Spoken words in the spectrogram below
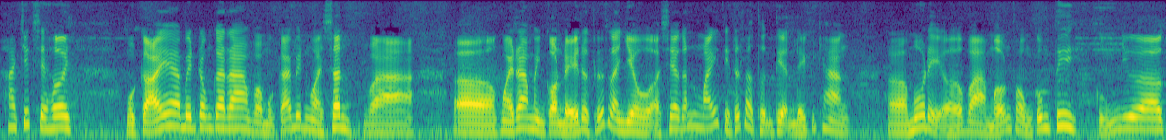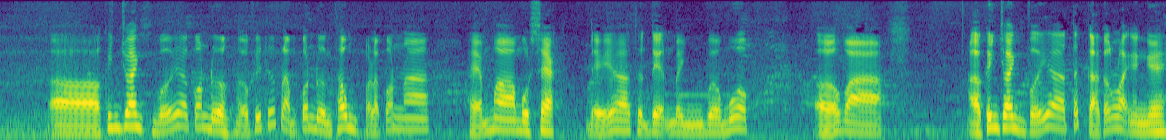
hai chiếc xe hơi một cái bên trong gara và một cái bên ngoài sân. Và uh, ngoài ra mình còn để được rất là nhiều ở xe gắn máy thì rất là thuận tiện để khách hàng uh, mua để ở và mở văn phòng công ty cũng như uh, kinh doanh với con đường ở phía trước là một con đường thông và là con uh, hẻm uh, một sẹt để uh, thuận tiện mình vừa mua ở và uh, kinh doanh với uh, tất cả các loại ngành nghề.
